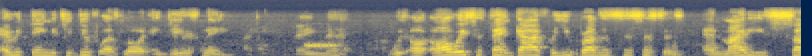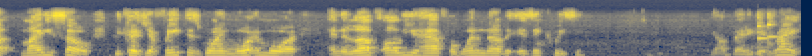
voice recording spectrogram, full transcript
everything that you do for us, Lord, in Jesus' name. Amen. We ought always to thank God for you, brothers and sisters, and mighty so, mighty so, because your faith is growing more and more, and the love all you have for one another is increasing. Y'all better get right.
